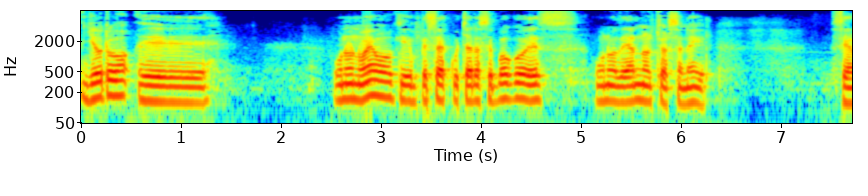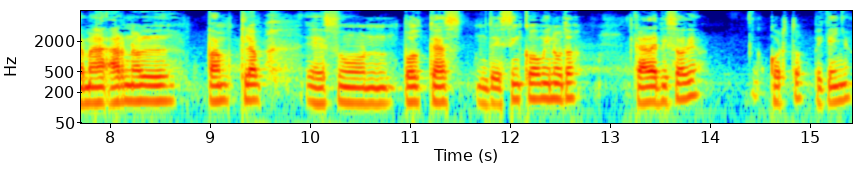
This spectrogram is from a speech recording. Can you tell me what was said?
Y otro, eh, uno nuevo que empecé a escuchar hace poco es uno de Arnold Schwarzenegger. Se llama Arnold Pump Club. Es un podcast de 5 minutos cada episodio, corto, pequeño,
